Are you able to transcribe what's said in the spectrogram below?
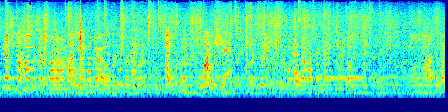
porque eu acho que se ela não vai levar pra ela. Vai? Vai? É. É pra você ver. Não, não, vai acabar.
